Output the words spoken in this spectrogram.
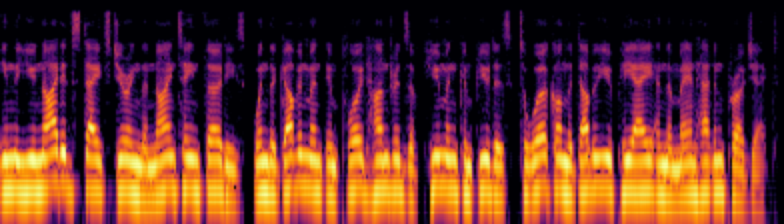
In the United States during the 1930s, when the government employed hundreds of human computers to work on the WPA and the Manhattan Project.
